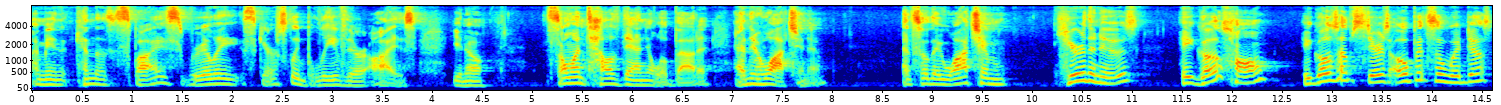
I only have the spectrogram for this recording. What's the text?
I mean, can the spies really scarcely believe their eyes? You know, someone tells Daniel about it, and they're watching him. And so they watch him hear the news. He goes home, he goes upstairs, opens the windows,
